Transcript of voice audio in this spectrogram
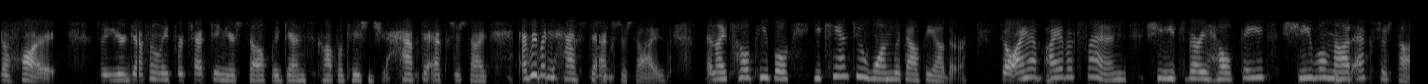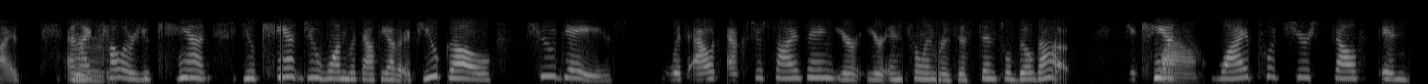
the heart. So you're definitely protecting yourself against complications. You have to exercise. Everybody has to exercise. And I tell people you can't do one without the other. So I have I have a friend, she eats very healthy, she will not exercise. And I Mhm. tell her you can't you can't do one without the other. If you go 2 days without exercising, your your insulin resistance will build up. You can't Wow. why put yourself in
